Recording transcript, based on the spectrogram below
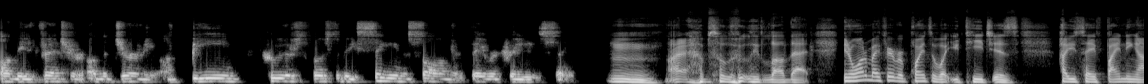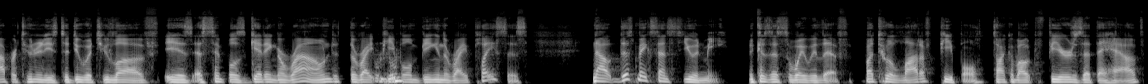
on the adventure, on the journey, on being who they're supposed to be, singing the song that they were created to sing. Mm, I absolutely love that. You know, one of my favorite points of what you teach is how you say finding opportunities to do what you love is as simple as getting around the right mm-hmm. people and being in the right places. Now, this makes sense to you and me because it's the way we live. But to a lot of people, talk about fears that they have,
